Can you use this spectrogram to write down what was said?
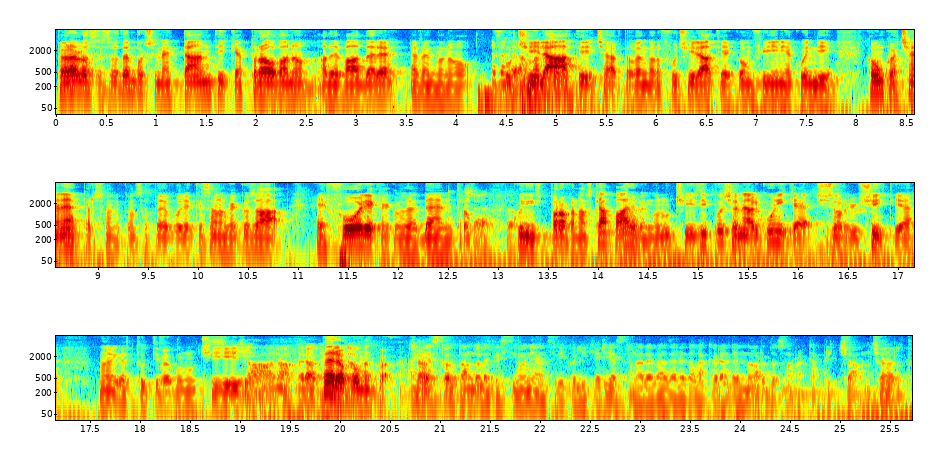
però allo stesso tempo ce n'è tanti che provano ad evadere e vengono E fucilati, certo, vengono fucilati ai confini e quindi comunque ce n'è persone consapevoli che sanno che cosa è fuori e che cosa è dentro. Certo. Quindi provano a scappare, vengono uccisi, poi ce n'è alcuni che ci sono riusciti, eh. Non è che tutti vengono uccisi. No, no, però, Però capito, comunque, anche certo. ascoltando le testimonianze di quelli che riescono ad evadere dalla Corea del Nord sono raccapriccianti. Certo.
